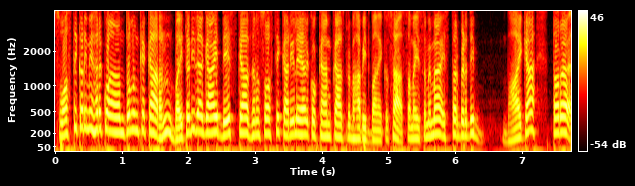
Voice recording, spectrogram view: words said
स्वास्थ्य कर्मीहरूको आन्दोलनका कारण बैतडी लगायत देशका जनस्वास्थ्य कार्यालयहरूको कामकाज प्रभावित बनेको छ। समय समयमा स्तर वृद्धि भएका तर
